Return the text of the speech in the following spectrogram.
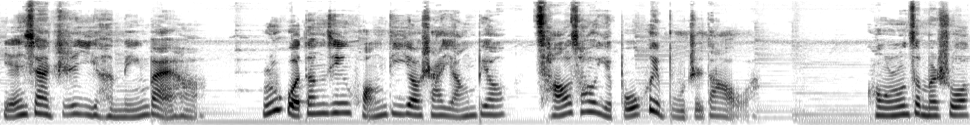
言下之意很明白哈。如果当今皇帝要杀杨彪，曹操也不会不知道啊。孔融这么说，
